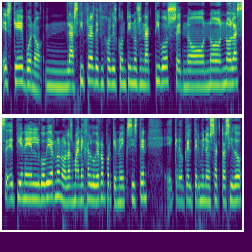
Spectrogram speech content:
es que, bueno, mm, las cifras de fijos discontinuos inactivos eh, no, no, no las eh, tiene el gobierno, no las maneja el gobierno porque no existen, eh, creo que el término exacto ha sido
